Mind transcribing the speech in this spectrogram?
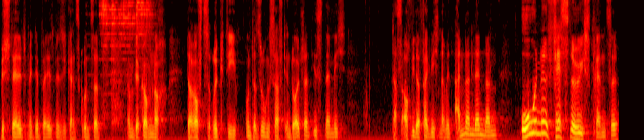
bestellt mit dem Verhältnismäßigkeitsgrundsatz. Und wir kommen noch darauf zurück. Die Untersuchungshaft in Deutschland ist nämlich, das auch wieder verglichen mit anderen Ländern, ohne feste Höchstgrenze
